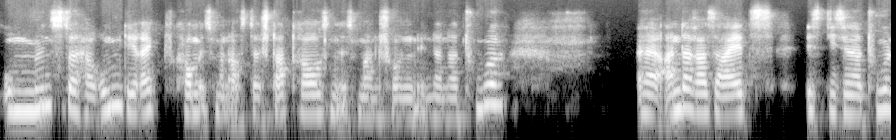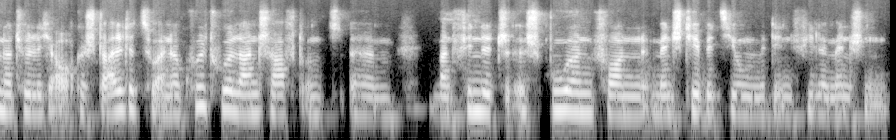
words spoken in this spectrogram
um Münster herum direkt. Kaum ist man aus der Stadt draußen, ist man schon in der Natur. Äh, andererseits ist diese Natur natürlich auch gestaltet zu einer Kulturlandschaft und ähm, man findet Spuren von Mensch-Tier-Beziehungen, mit denen viele Menschen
